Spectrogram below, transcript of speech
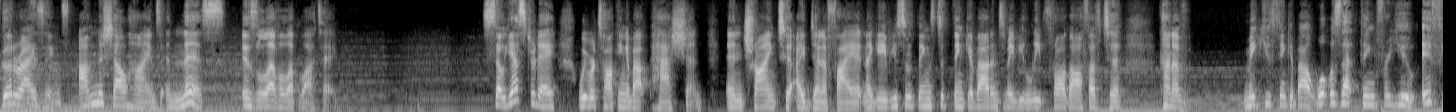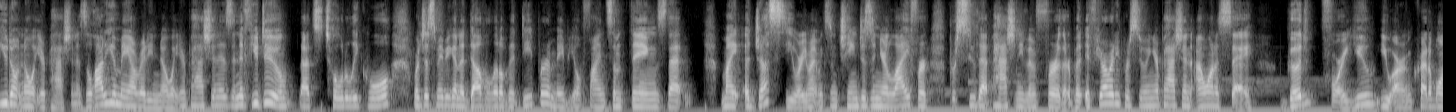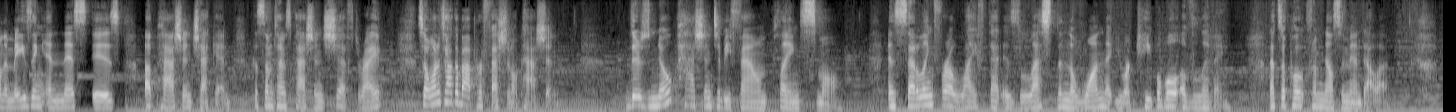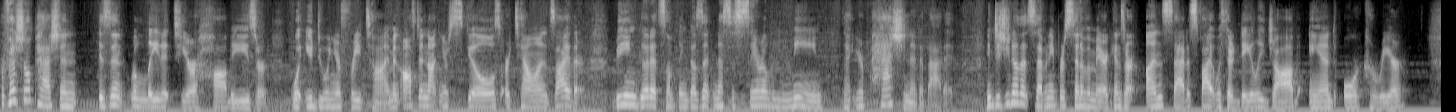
Good Risings. I'm Nichelle Hines, and this is Level Up Latte. So, yesterday we were talking about passion and trying to identify it. And I gave you some things to think about and to maybe leapfrog off of to kind of make you think about what was that thing for you if you don't know what your passion is. A lot of you may already know what your passion is. And if you do, that's totally cool. We're just maybe going to delve a little bit deeper and maybe you'll find some things that might adjust you or you might make some changes in your life or pursue that passion even further. But if you're already pursuing your passion, I want to say, good for you. You are incredible and amazing. And this is a passion check in because sometimes passions shift, right? So I want to talk about professional passion. There's no passion to be found playing small and settling for a life that is less than the one that you are capable of living. That's a quote from Nelson Mandela. Professional passion isn't related to your hobbies or what you do in your free time, and often not in your skills or talents either. Being good at something doesn't necessarily mean that you're passionate about it. And did you know that 70% of Americans are unsatisfied with their daily job and or career?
